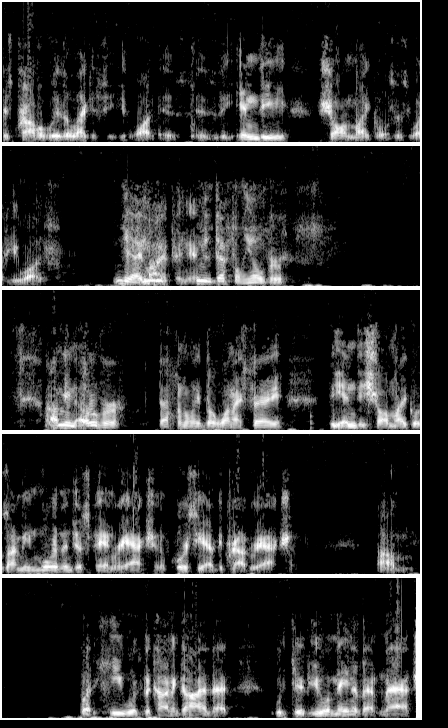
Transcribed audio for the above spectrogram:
is probably the legacy he'd want. Is is the indie Shawn Michaels is what he was. Yeah, In my was- opinion. he was definitely over. I mean, over definitely, but when I say the indie Shawn Michaels, I mean more than just fan reaction. Of course, he had the crowd reaction, um, but he was the kind of guy that would give you a main event match,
